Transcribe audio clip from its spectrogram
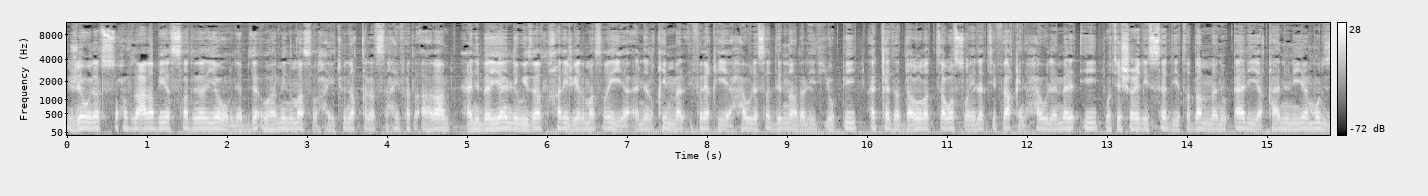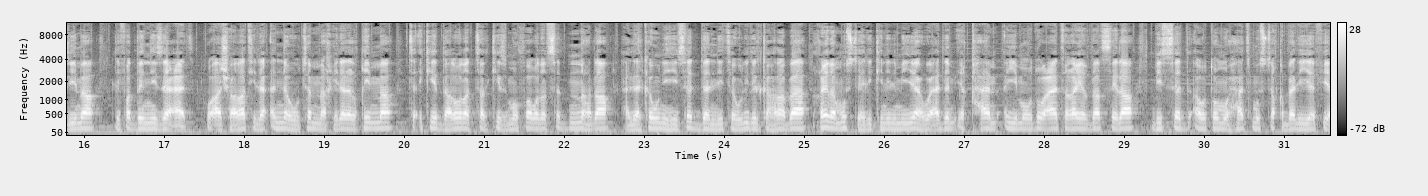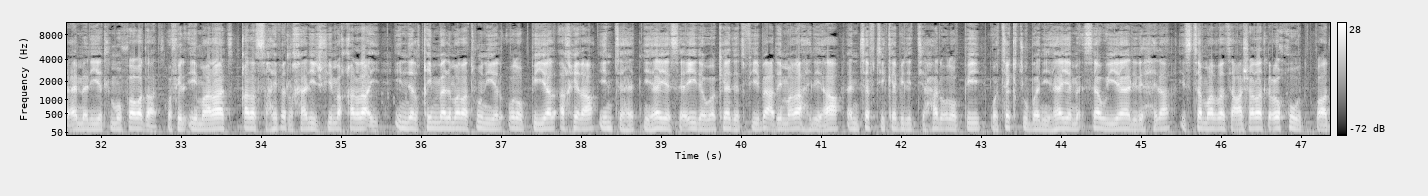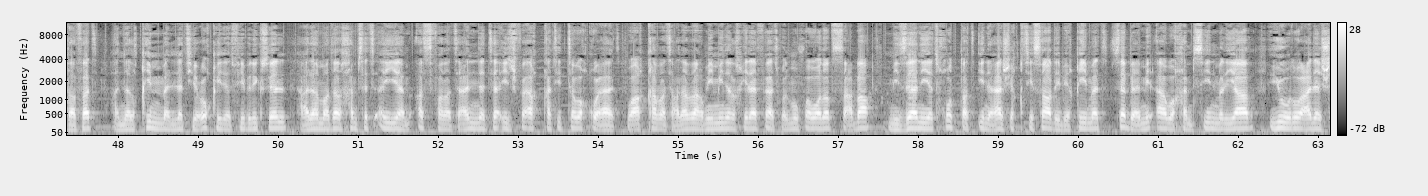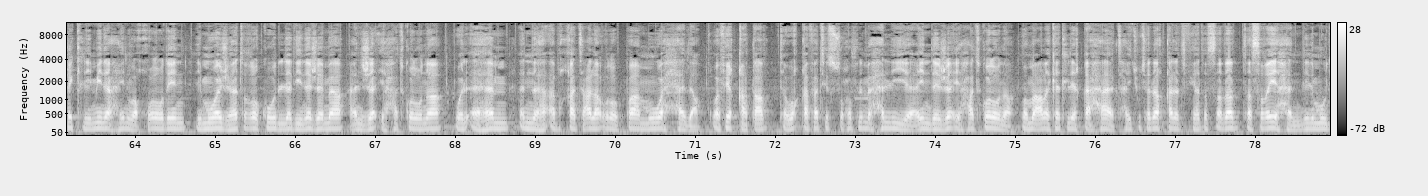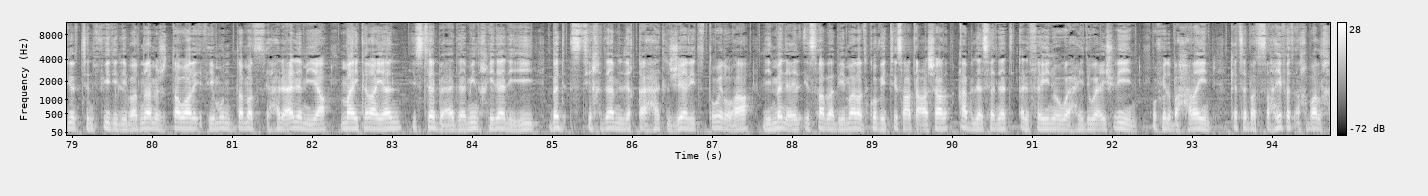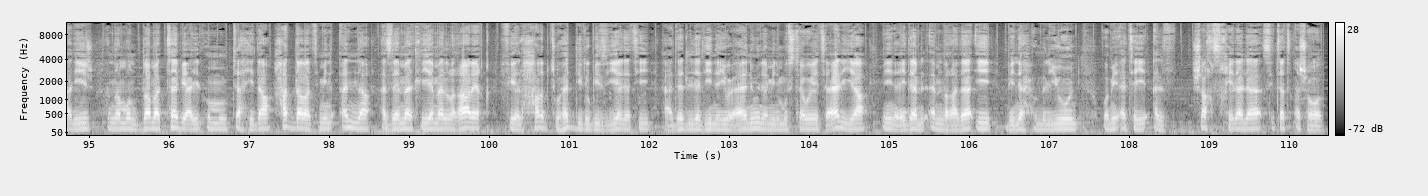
جولة الصحف العربية الصادرة اليوم نبدأها من مصر حيث نقلت صحيفة الأهرام عن بيان لوزارة الخارجية المصرية أن القمة الإفريقية حول سد النهضة الإثيوبي أكدت ضرورة التوصل إلى اتفاق حول ملء وتشغيل السد يتضمن آلية قانونية ملزمة لفض النزاعات وأشارت إلى أنه تم خلال القمة تأكيد ضرورة تركيز مفاوضة سد النهضة على كونه سدا لتوليد الكهرباء غير مستهلك للمياه وعدم إقحام أي موضوعات غير ذات صلة بالسد أو طموحات مستقبلية في عملية المفاوضات. وفي الإمارات قالت صحيفة الخليج في مقال رأي إن القمة الماراثونية الأوروبية الأخيرة انتهت. نهاية سعيدة وكادت في بعض مراحلها أن تفتك بالاتحاد الأوروبي وتكتب نهاية مأساوية لرحلة استمرت عشرات العقود. وأضافت أن القمة التي عقدت في بروكسل على مدار خمسة أيام أسفرت عن نتائج فأقت التوقعات وأقرت على الرغم من الخلافات والمفاوضات الصعبة ميزانية خطة إنعاش اقتصادي بقيمة 750 مليار يورو على شكل منح وقروض لمواجهة الركود الذي نجم عن جائحة كورونا والأهم أنها أبقت على أوروبا موحدة. وفي قطر توقفت الصحف المحلية عند جائحة كورونا ومعركة اللقاحات حيث تنقلت في هذا الصدد تصريحا للمدير التنفيذي لبرنامج الطوارئ في منظمة الصحة العالمية مايك رايان استبعد من خلاله بدء استخدام اللقاحات الجاري تطويرها لمنع الإصابة بمرض كوفيد-19 2019 قبل سنة 2021 وفي البحرين كتبت صحيفة أخبار الخليج أن منظمة تابعة للأمم المتحدة حذرت من أن أزمات اليمن الغارق في الحرب تهدد بزيادة عدد الذين يعانون من مستويات عالية من انعدام الأمن الغذائي بنحو مليون ومئتي ألف شخص خلال ستة أشهر.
